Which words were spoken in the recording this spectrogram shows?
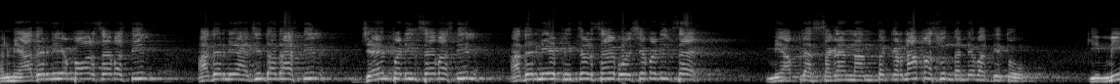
आणि मी आदरणीय पवार साहेब असतील आदरणीय अजितदादा असतील जयंत पाटील साहेब असतील आदरणीय पिचड साहेब वळसे पाटील साहेब मी आपल्या सगळ्यांना अंतकरणापासून धन्यवाद देतो की मी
